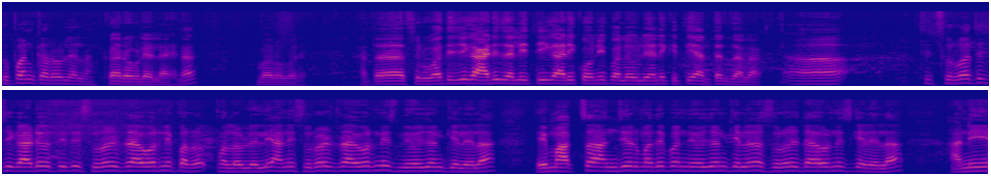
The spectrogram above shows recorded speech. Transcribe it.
तू पण करवलेला. करवलेला आहे ना? बरोबर आहे. आता सुरुवातीची गाडी झाली ती गाडी कोणी पलवली आणि किती अंतर झाला? ती सुरुवातीची गाडी होती ती सूरज ड्रायव्हरनी पर पलवलेली आणि सूरज ड्रायव्हरनीच नियोजन केलेला. हे मागचा अंजीरमध्ये पण नियोजन केलेला सूरज ड्रायव्हरनीच केलेला. आणि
